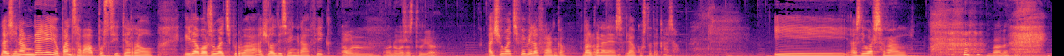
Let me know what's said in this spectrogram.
la gent em deia i jo pensava, ah, doncs sí, té raó. I llavors ho vaig provar, això, el disseny gràfic. A on, on ho vas estudiar? Això ho vaig fer a Vilafranca, del vale. Penedès, allà al costat de casa. I es diu Arsenal. Vale.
